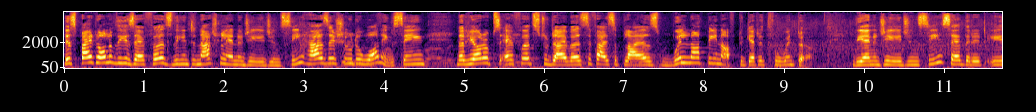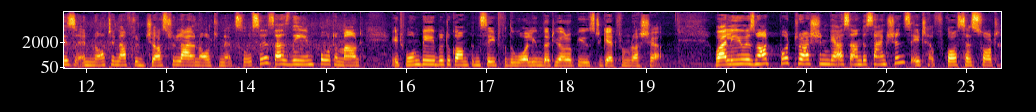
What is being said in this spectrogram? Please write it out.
Despite all of these efforts, the International Energy Agency has issued a warning saying that Europe's efforts to diversify suppliers will not be enough to get it through winter. The energy agency said that it is not enough to just rely on alternate sources as the import amount it won't be able to compensate for the volume that Europe used to get from Russia. While EU has not put Russian gas under sanctions, it of course has sought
